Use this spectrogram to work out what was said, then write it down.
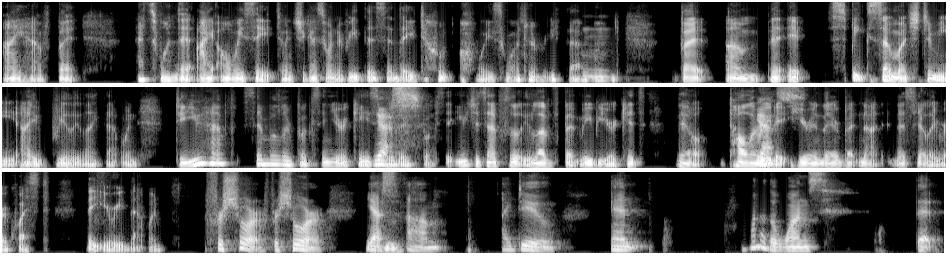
I have, but that's one that I always say, don't you guys want to read this? And they don't always want to read that mm. one. But um it speaks so much to me. I really like that one. Do you have similar books in your case? Yes. There's books that you just absolutely love, but maybe your kids they'll tolerate yes. it here and there, but not necessarily request that you read that one. For sure, for sure. Yes, mm-hmm. um, I do. And one of the ones that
